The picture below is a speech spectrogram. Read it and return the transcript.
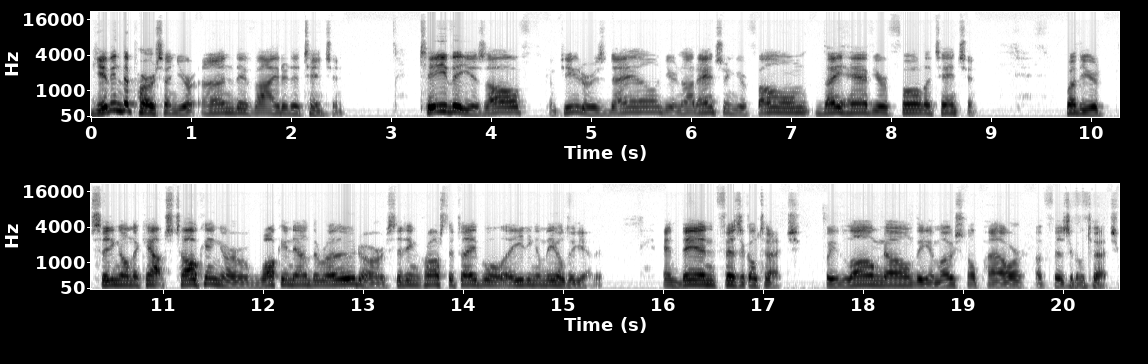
giving the person your undivided attention. TV is off, computer is down, you're not answering your phone, they have your full attention whether you're sitting on the couch talking or walking down the road or sitting across the table eating a meal together. And then physical touch. We've long known the emotional power of physical touch.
